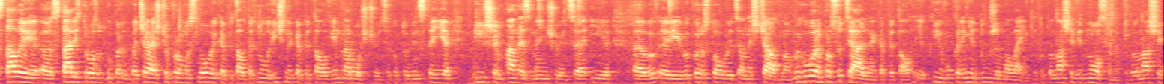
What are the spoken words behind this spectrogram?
сталий, е, сталість розвитку передбачає, що промисловий капітал, технологічний капітал він нарощується, тобто він стає більшим, а не зменшується і, е, е, і використовується нещадно. Ми говоримо про соціальний капітал, який в Україні дуже маленький, тобто наші відносини, тобто наші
